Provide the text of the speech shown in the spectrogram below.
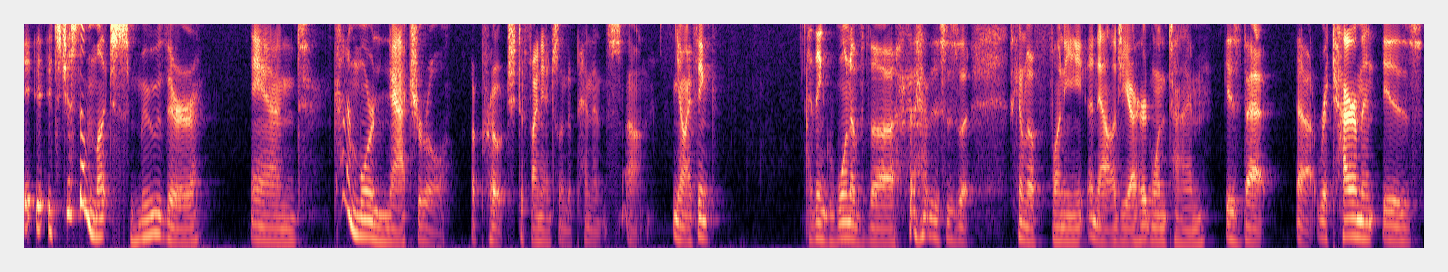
it, it's just a much smoother and kind of more natural approach to financial independence. Um, you know i think I think one of the this is a it's kind of a funny analogy I heard one time is that uh, retirement is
